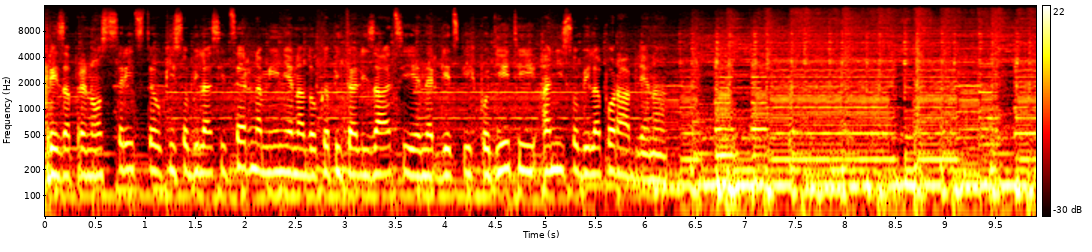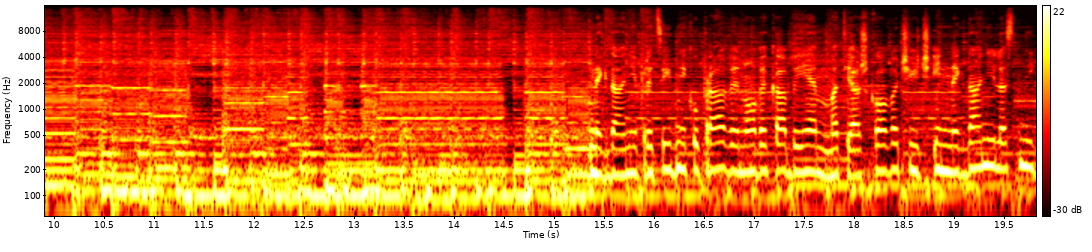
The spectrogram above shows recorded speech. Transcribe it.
Gre za prenos sredstev, ki so bila sicer namenjena dokapitalizaciji energetskih podjetij, a niso bila porabljena. Nekdanji predsednik uprave Nove KBM Matjaš Kovačič in nekdanji lastnik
